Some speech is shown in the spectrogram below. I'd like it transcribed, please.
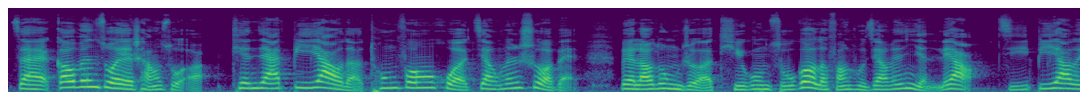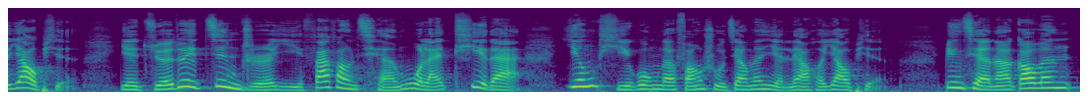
在高温作业场所添加必要的通风或降温设备，为劳动者提供足够的防暑降温饮料及必要的药品，也绝对禁止以发放钱物来替代应提供的防暑降温饮料和药品，并且呢，高温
